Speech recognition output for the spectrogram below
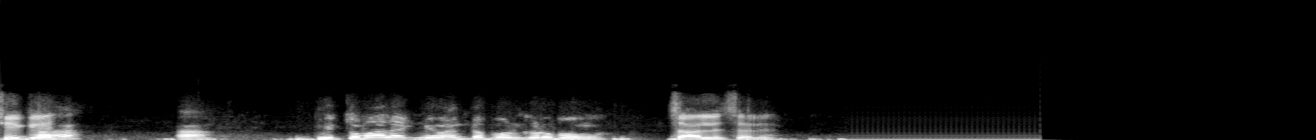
ठीक आहे? हा. मी तुम्हाला एक निवांत फोन करू भाऊ. चालेल चालेल.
